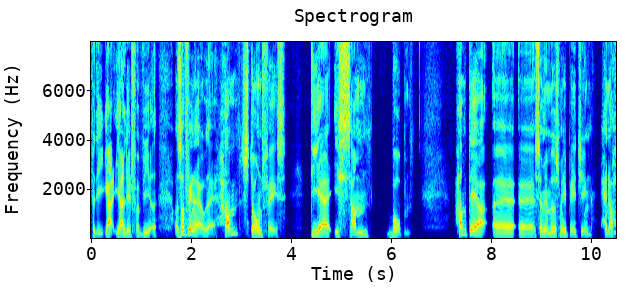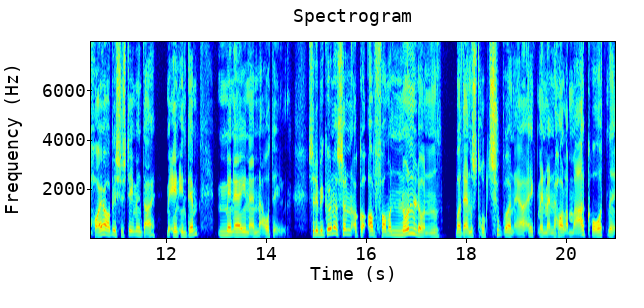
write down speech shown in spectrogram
Fordi jeg, jeg er lidt forvirret. Og så finder jeg ud af, at ham, Stoneface, de er i samme våben. Ham der, øh, øh, som jeg mødes med i Beijing, han er højere oppe i systemet end dig, end, end dem, men er i en anden afdeling. Så det begynder sådan at gå op for mig nogenlunde, hvordan strukturen er, ikke? men man holder meget kortene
